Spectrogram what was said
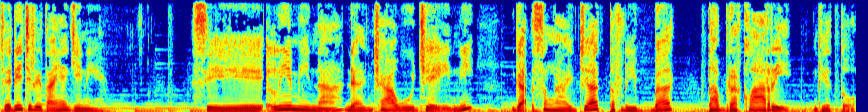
Jadi ceritanya gini, si Limina dan Chawu J ini gak sengaja terlibat tabrak lari gitu.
